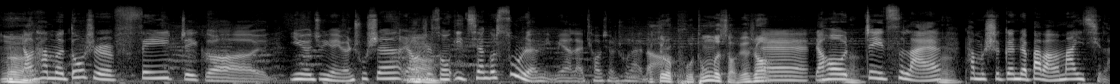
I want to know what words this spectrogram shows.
嗯然后他们都是非这个音乐剧演员出身，然后是从一千个素人里面来挑选出来的。就是普通的小学生，哎，然后这一次来，嗯他们是跟着爸爸妈妈一起来。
